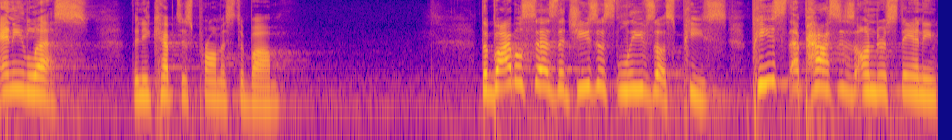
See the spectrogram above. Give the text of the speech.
any less than he kept his promise to Bob? The Bible says that Jesus leaves us peace, peace that passes understanding.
